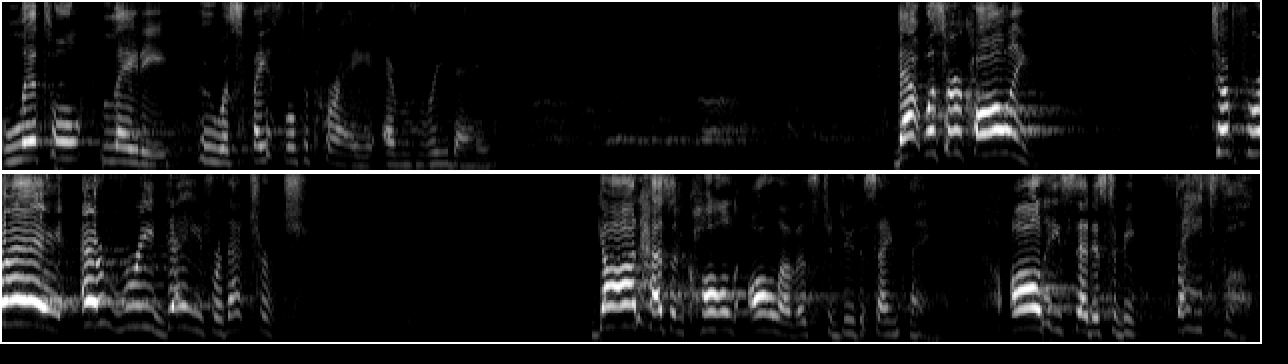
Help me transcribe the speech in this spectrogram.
little lady who was faithful to pray every day. That was her calling. To pray every day for that church. God hasn't called all of us to do the same thing. All He said is to be faithful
